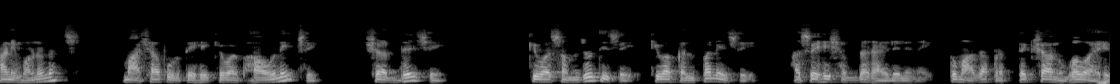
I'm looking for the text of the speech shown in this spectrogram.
आणि म्हणूनच माझ्यापुरते हे केवळ भावनेचे श्रद्धेचे किंवा समजुतीचे किंवा कल्पनेचे असे हे शब्द राहिलेले नाही. तो माझा प्रत्यक्ष अनुभव आहे.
